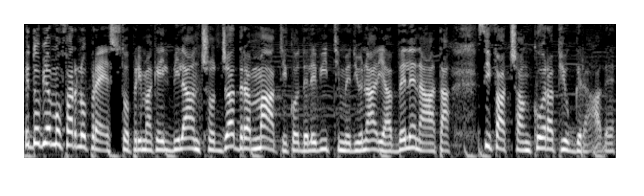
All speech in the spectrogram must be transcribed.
e dobbiamo farlo presto prima che il bilancio già drammatico delle vittime di un'aria avvelenata si faccia ancora più grave.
